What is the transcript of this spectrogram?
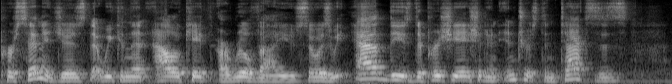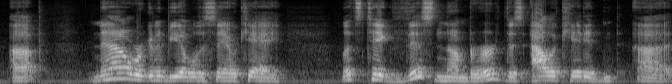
percentages that we can then allocate our real values. So as we add these depreciation and interest and taxes up, now we're going to be able to say, okay, let's take this number, this allocated uh,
